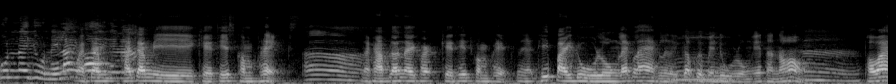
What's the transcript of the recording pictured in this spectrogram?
คุณน่ะอยู่ในไร่มันอ้อจะยเนี่ยนะเขาจะมีเคทิสคอมเพล็กซ์เออนะครับแล้วในเคทิสคอมเพล็กซ์เนี่ยที่ไปดูโรงแรก ๆ เลยอืมก็คือไปดูโรงเอทานอลอ่าเพราะว่า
